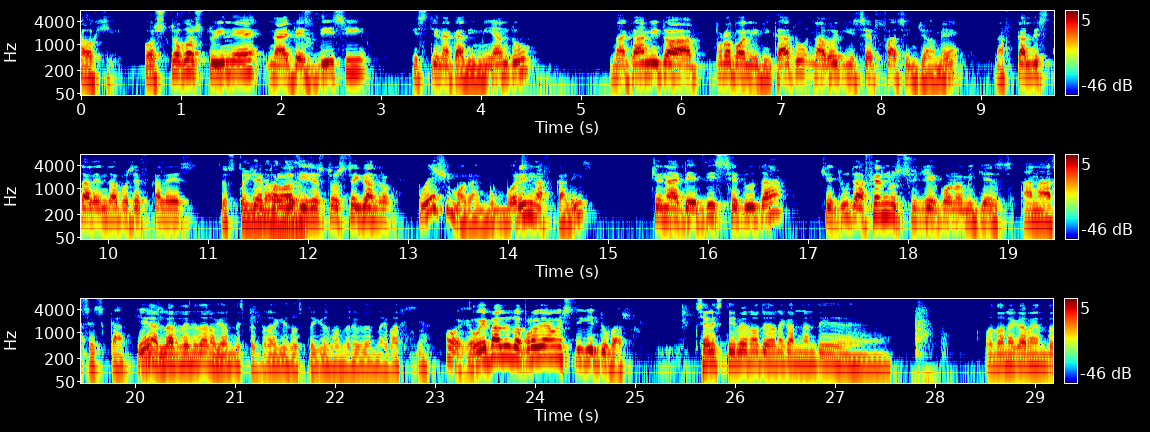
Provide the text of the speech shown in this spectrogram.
Α, όχι. Ο στόχος του είναι να επενδύσει στην ακαδημία του, να κάνει τα προπονητικά του, να δώσει σε φάση τζαμέ, να βγάλεις ταλέντα όπως εύκαλε Το στο και κέντρο, προώθησες στο στέγαντρο που έχει μωρά, που μπορεί να βγάλεις και να επενδύσεις σε τούτα και τούτα φέρνουν σου και οικονομικές ανάσες κάποιες. Ναι, αλλά δεν ήταν ο Γιάννης Πετράκης, ο Στέκιος Ανδρέου ήταν να υπάρχει. Όχι, εγώ είπα του το πρώτο αγωνιστική του πάσου. Ξέρεις τι είπε ότι όταν έκαμε τη... όταν έκαμε το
